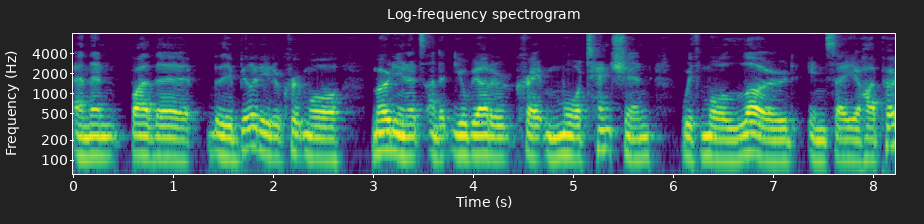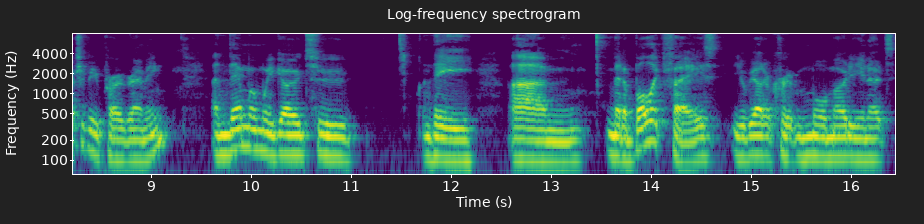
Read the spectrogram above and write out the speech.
and then by the the ability to recruit more motor units, under, you'll be able to create more tension with more load in say your hypertrophy programming. And then when we go to the um, metabolic phase, you'll be able to recruit more motor units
